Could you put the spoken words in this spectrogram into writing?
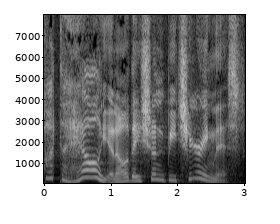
What the hell? You know, they shouldn't be cheering this.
